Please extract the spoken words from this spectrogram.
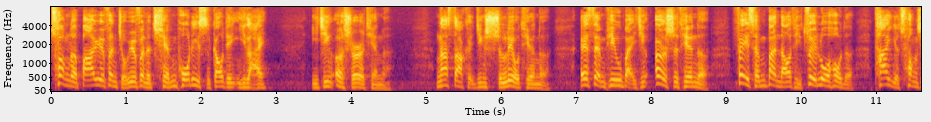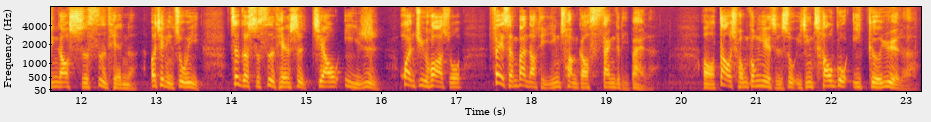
创了八月份、九月份的前坡历史高点以来，已经二十二天了，纳斯达克已经十六天了，S M P 五百已经二十天了。费城半导体最落后的，它也创新高十四天了，而且你注意，这个十四天是交易日。换句话说，费城半导体已经创高三个礼拜了。哦，道琼工业指数已经超过一个月了。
